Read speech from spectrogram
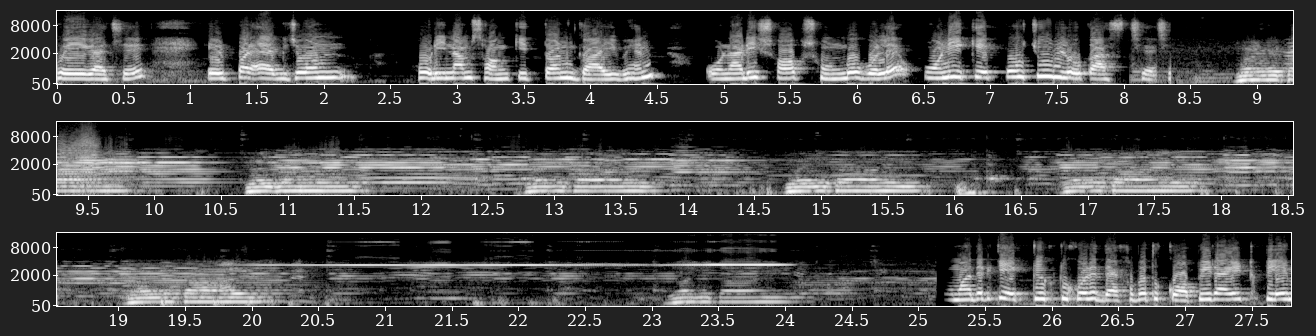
হয়ে গেছে। এরপর একজন হরিনাম সংকীর্তন গাইবেন, ওনারই সব শুনব বলে অনেকে, প্রচুর লোক আসছে। জয় জয় জয় তোমাদেরকে একটু একটু করে দেখাবো, তো কপিরাইট ক্লেম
